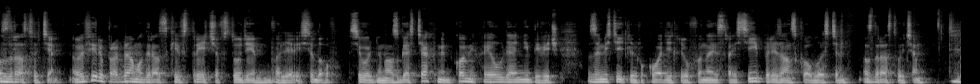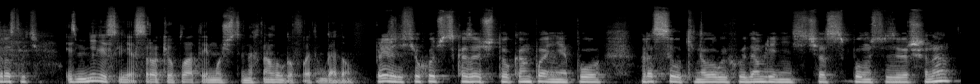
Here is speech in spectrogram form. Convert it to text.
Здравствуйте. В эфире программа «Городские встречи» в студии Валерий Седов. Сегодня у нас в гостях Минко Михаил Леонидович, заместитель руководителя УФНС России по Рязанской области. Здравствуйте. Здравствуйте. Изменились ли сроки уплаты имущественных налогов в этом году? Прежде всего хочется сказать, что кампания по рассылке налоговых уведомлений сейчас полностью завершена.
